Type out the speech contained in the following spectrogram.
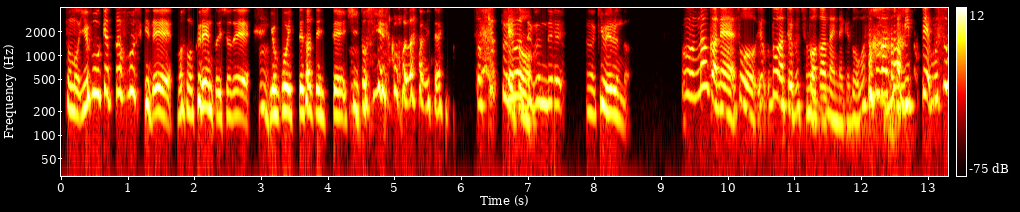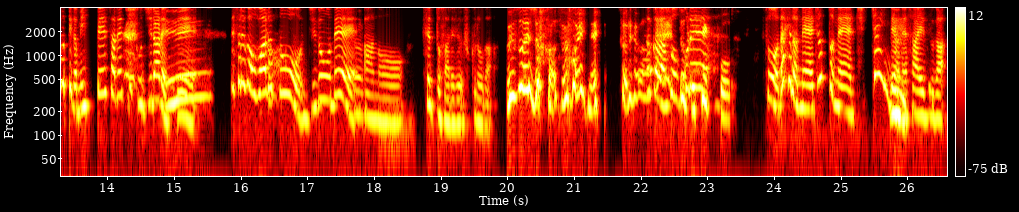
その UFO キャッチャー方式で、まあ、そのクレーンと一緒でうん。横行って縦行って、ヒートシールここだみたいな。そう、キュッてそれは自。分で、うん、決めるんだ。うん、なんかね、そう、よどうなってるかちょっとわかんないんだけど、まあそこがなんか密閉、結ぶっていうか密閉されて閉じられて、えで、それが終わると自動で、うん。あの、セットされる袋が。ー、嘘でしょ？すごいね。それは。だから、そう、これ、そう、だけどね、ちょっとね、ちっちゃいんだよね、うん。サイズが。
